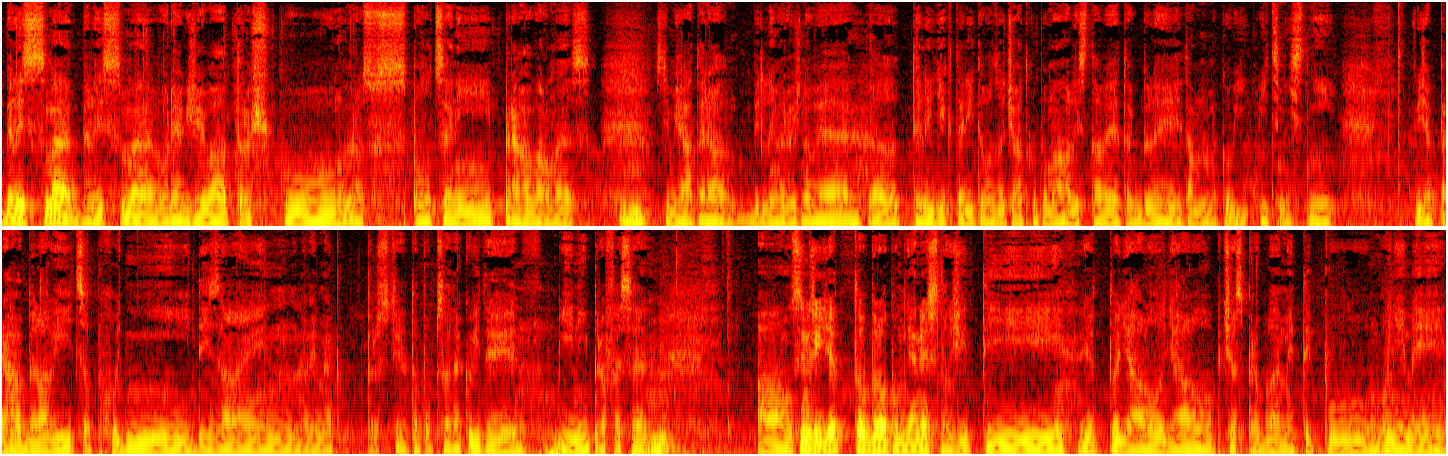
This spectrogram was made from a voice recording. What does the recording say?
byli jsme, byli jsme od jak živa trošku rozpolcený Praha Valmes, mm-hmm. s tím, že já teda bydlím v Rožnově, eh, ty lidi, kteří to od začátku pomáhali stavět, tak byli tam jako víc místní, takže Praha byla víc obchodní, design, nevím, jak prostě to popsat, takový ty jiný profese. Mm-hmm. A musím říct, že to bylo poměrně složitý, že to dělalo, dělalo občas problémy typu oni my,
